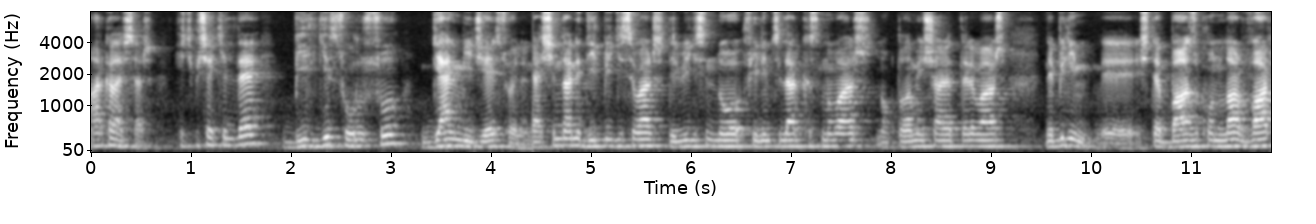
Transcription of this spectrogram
Arkadaşlar hiçbir şekilde bilgi sorusu gelmeyeceği söyleniyor. Yani şimdi hani dil bilgisi var. Dil bilgisinde o filmsiler kısmı var. Noktalama işaretleri var. Ne bileyim e, işte bazı konular var.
